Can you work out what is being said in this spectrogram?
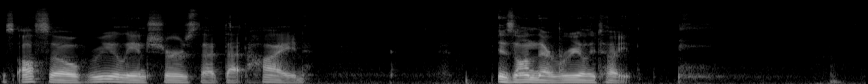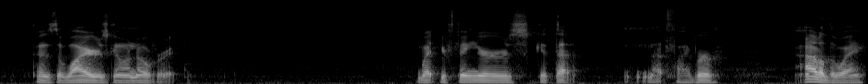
This also really ensures that that hide is on there really tight because the wire is going over it. Wet your fingers, get that that fiber out of the way.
